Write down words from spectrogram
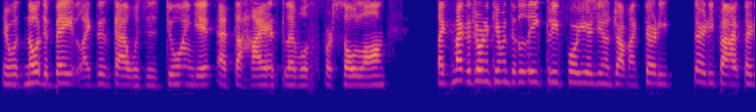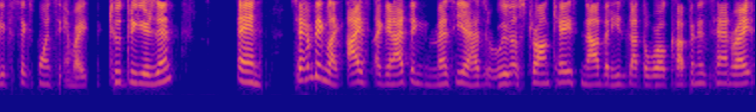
there was no debate like this guy was just doing it at the highest level for so long like michael jordan came into the league three four years you know dropped like 30 35 36 points again right two three years in and same thing like i again i think messi has a real strong case now that he's got the world cup in his hand right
